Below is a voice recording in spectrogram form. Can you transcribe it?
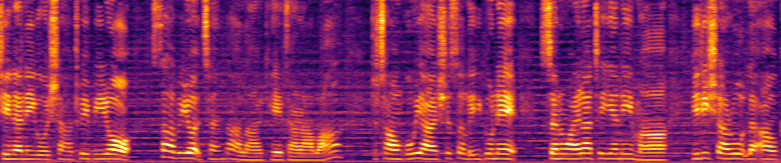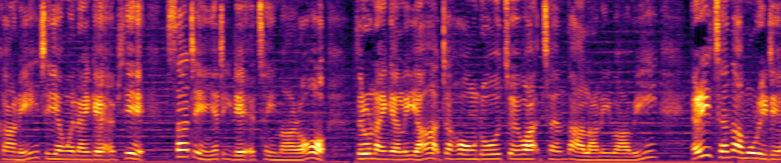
ရေနံတွေကိုရှာထွေးပြီးတော့စပြီးတော့ချမ်းသာလာခဲ့ကြတာပါ1984ခုနှစ်ဇန်နဝါရီလ1ရက်နေ့မှာဗြိတိရှားတို့လက်အောက်ကနေတရန်ဝင်နိုင်ငံအဖြစ်စတင်ရည်တည်တဲ့အချိန်မှာတော့သူတို့နိုင်ငံလေးကတဟုန်တိုးကျွဲဝချမ်းသာလာနေပါပြီ။အဲ့ဒီချမ်းသာမှုတွေထဲ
